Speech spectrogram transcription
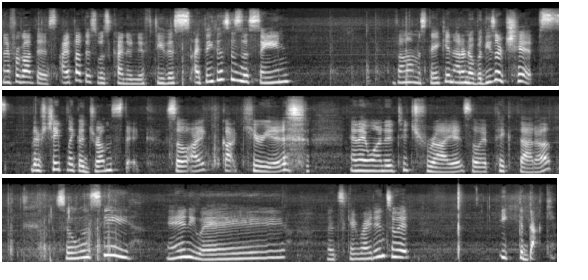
and I forgot this. I thought this was kind of nifty. This, I think this is the same, if I'm not mistaken. I don't know, but these are chips. They're shaped like a drumstick. So I got curious and I wanted to try it. So I picked that up. So we'll see. Anyway, let's get right into it. Itadakimasu.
